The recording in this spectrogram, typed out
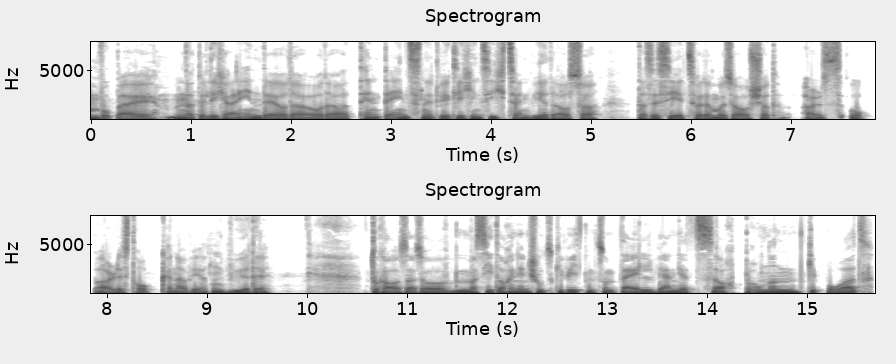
Wobei natürlich ein Ende oder, oder Tendenz nicht wirklich in Sicht sein wird, außer dass es jetzt halt einmal so ausschaut, als ob alles trockener werden würde. Durchaus. Also man sieht auch in den Schutzgebieten zum Teil werden jetzt auch Brunnen gebohrt,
